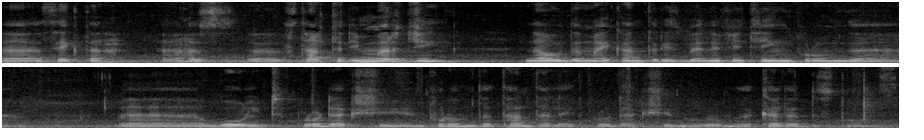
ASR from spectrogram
uh, sector has uh, started emerging. Now the, my country is benefiting from the uh, gold production, from the tantalite production, from the colored stones.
